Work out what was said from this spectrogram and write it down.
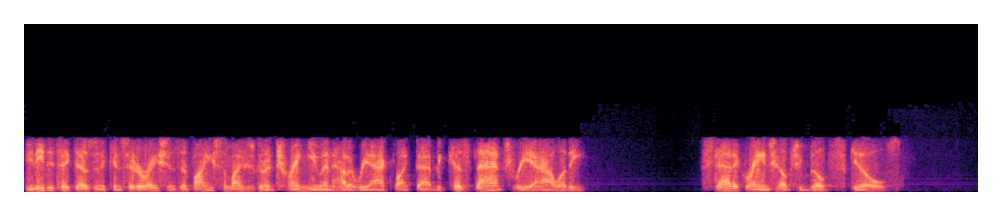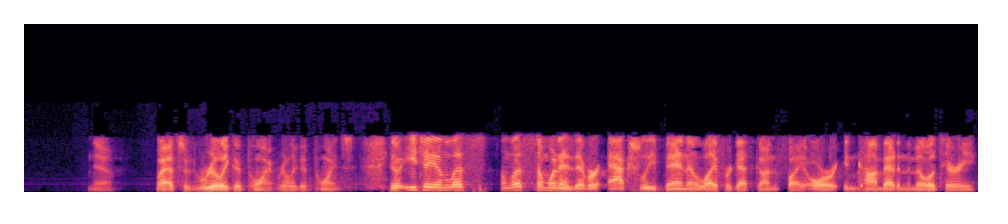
you need to take those into considerations and find somebody who's going to train you in how to react like that because that's reality. Static range helps you build skills. Yeah. Well, that's a really good point. Really good points. You know, EJ, unless unless someone has ever actually been in a life or death gunfight or in combat in the military,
